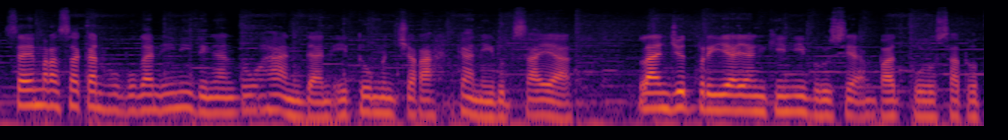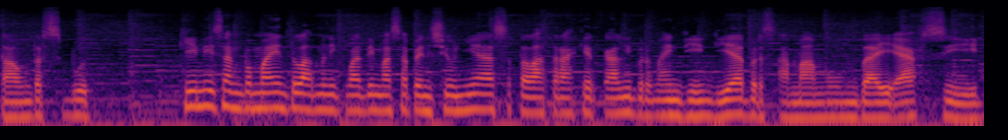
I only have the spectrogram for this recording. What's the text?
Saya merasakan hubungan ini dengan Tuhan dan itu mencerahkan hidup saya. Lanjut pria yang kini berusia 41 tahun tersebut. Kini sang pemain telah menikmati masa pensiunnya setelah terakhir kali bermain di India bersama Mumbai FC.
